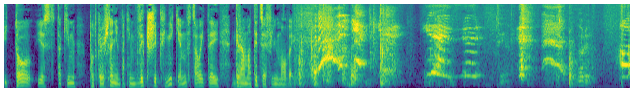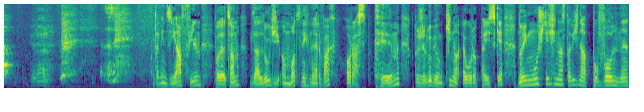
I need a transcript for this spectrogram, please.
I to jest takim podkreśleniem, takim wykrzyknikiem w całej tej gramatyce filmowej. Hörru. Hur är det? Tak więc ja film polecam dla ludzi o mocnych nerwach oraz tym, którzy lubią kino europejskie, no i musicie się nastawić na powolne,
